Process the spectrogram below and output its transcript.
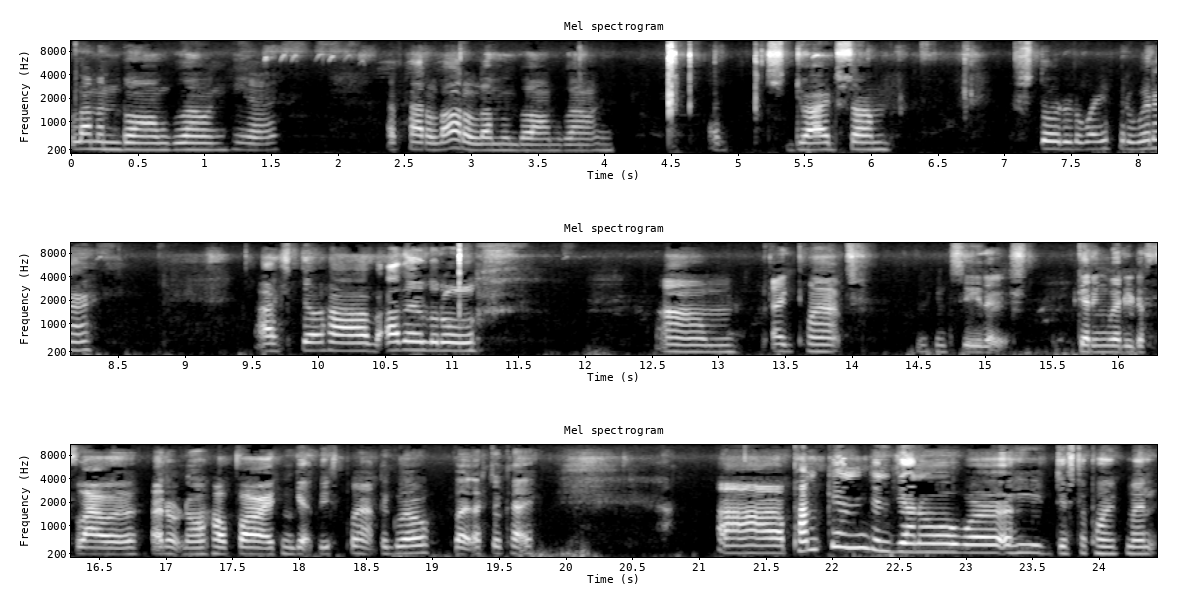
lemon balm growing here. I've had a lot of lemon balm growing. I've dried some, stored it away for the winter. I still have other little um, eggplants. You can see that it's getting ready to flower. I don't know how far I can get this plant to grow, but that's okay. Uh, pumpkins in general were a huge disappointment.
